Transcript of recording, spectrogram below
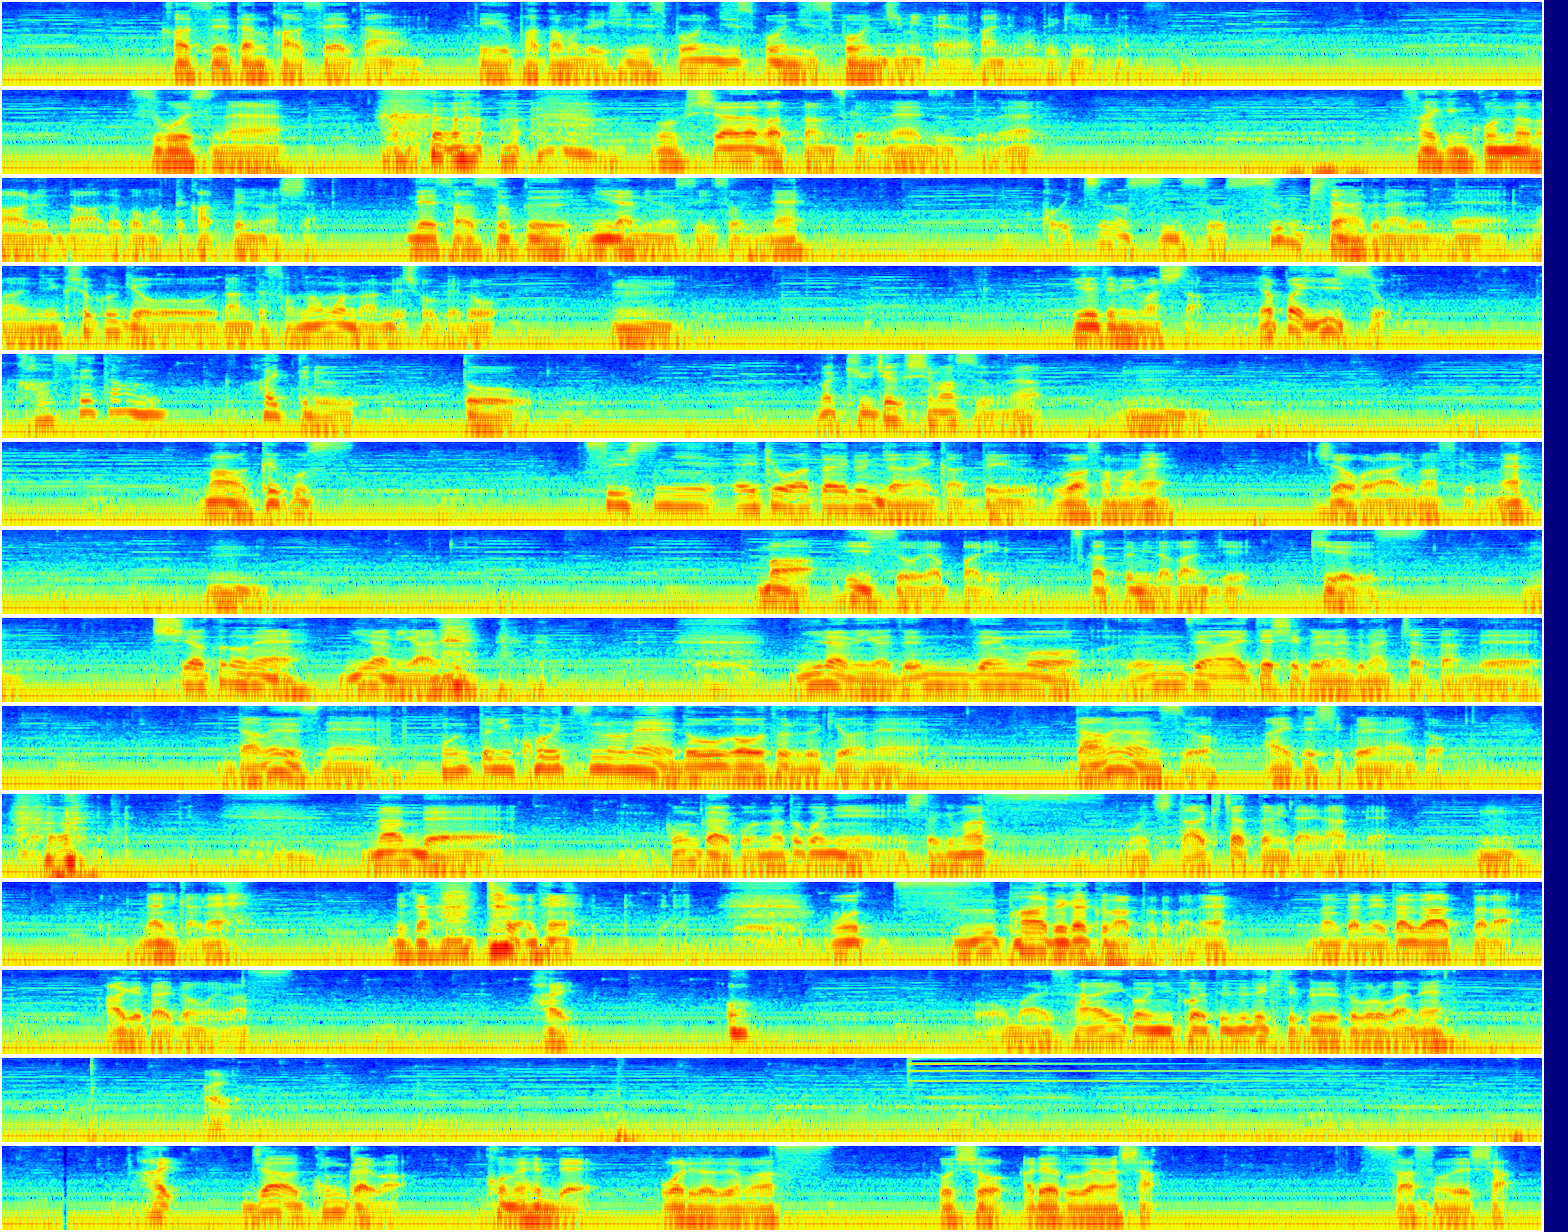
活性炭活性炭っていうパターンもできるしスポンジスポンジスポンジみたいな感じもできるみたいです。すごいですね。僕知らなかったんですけどねずっとね。最近こんなのあるんだとか思って買ってみました。で早速ニラミの水槽にね。こいつの水槽すぐ汚くなるんで、まあ、肉食業なんてそんなもんなんでしょうけどうん。入れてみました。やっぱりいいっすよ。活性炭入ってるとまあ吸着しますよね。うん。まあ結構水質に影響を与えるんじゃないかっていう噂もねちらほらありますけどね。うん。まあいいっすよやっぱり。使ってみた感じ。綺麗です。うん。主役のねニラミがね ニラミが全然もう全然相手してくれなくなっちゃったんでダメですね。本当にこいつのね動画を撮るときはねダメなんですよ。相手してくれないと。なんで今回こんなとこにしときます。もうちょっと飽きちゃったみたいなんで。うん。何かねネタがあったらね。もうスーパーでかくなったとかね。なんかネタがあったらあげたいと思います。はい。おお前最後にこうやって出てきてくれるところがね。あれ。はい。じゃあ今回はこの辺で終わりたいと思います。ご視聴ありがとうございました。さすのでした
